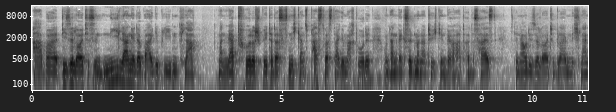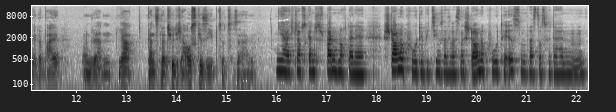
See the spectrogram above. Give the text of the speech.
Aber diese Leute sind nie lange dabei geblieben. Klar, man merkt früher oder später, dass es nicht ganz passt, was da gemacht wurde. Und dann wechselt man natürlich den Berater. Das heißt, genau diese Leute bleiben nicht lange dabei und werden, ja, ganz natürlich ausgesiebt sozusagen. Ja, ich glaube, es ist ganz spannend noch deine Stornoquote, beziehungsweise was eine Stornoquote ist und was das für deinen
